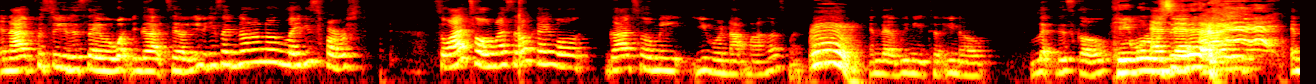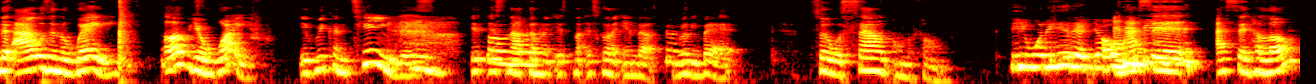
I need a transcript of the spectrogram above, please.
and I proceeded to say, well, what did God tell you? He said, no, no, no, ladies first. So I told him, I said, okay, well, God told me you were not my husband, mm. and that we need to, you know, let this go. He wanted and to see that, that. I, and that I was in the way of your wife. If we continue this, it, it's oh, not no. gonna, it's not, it's gonna end up really bad. So it was silent on the phone. He want to hear that, y'all. And I said, I said hello,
